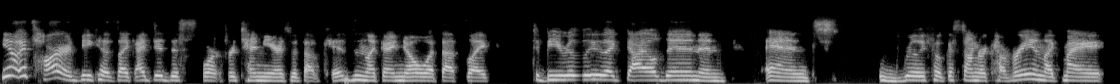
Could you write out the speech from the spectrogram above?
you know, it's hard because like I did this sport for 10 years without kids. And like, I know what that's like to be really like dialed in and, and really focused on recovery. And like my,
